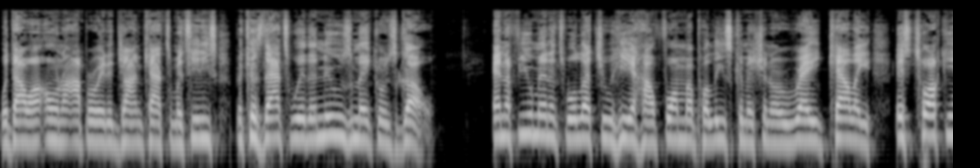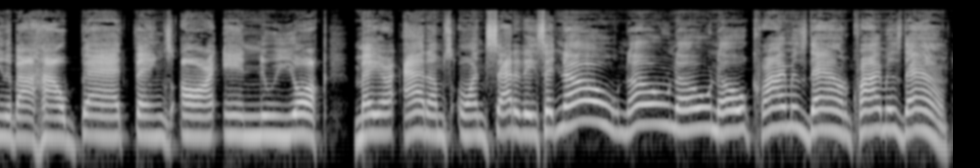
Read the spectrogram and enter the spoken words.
With our owner operator, John Catsimatidis, because that's where the newsmakers go. In a few minutes, we'll let you hear how former police commissioner Ray Kelly is talking about how bad things are in New York. Mayor Adams on Saturday said, No, no, no, no, crime is down, crime is down.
